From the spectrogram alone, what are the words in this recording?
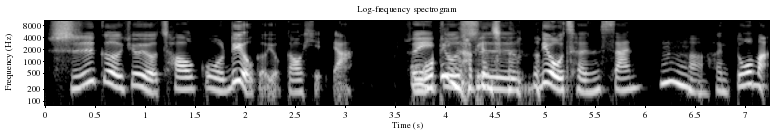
十个就有超过六个有高血压。所以就是六乘三，嗯。啊，很多嘛，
